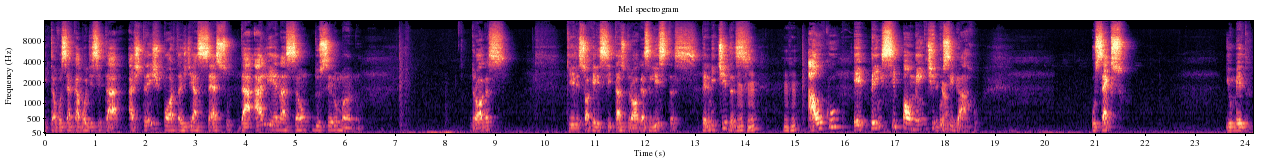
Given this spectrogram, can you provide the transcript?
Então você acabou de citar as três portas de acesso da alienação do ser humano. Drogas, que ele só que ele cita as drogas listas, permitidas. Uhum. Uhum. Álcool e principalmente Cigarro. o cigarro. O sexo e o medo.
